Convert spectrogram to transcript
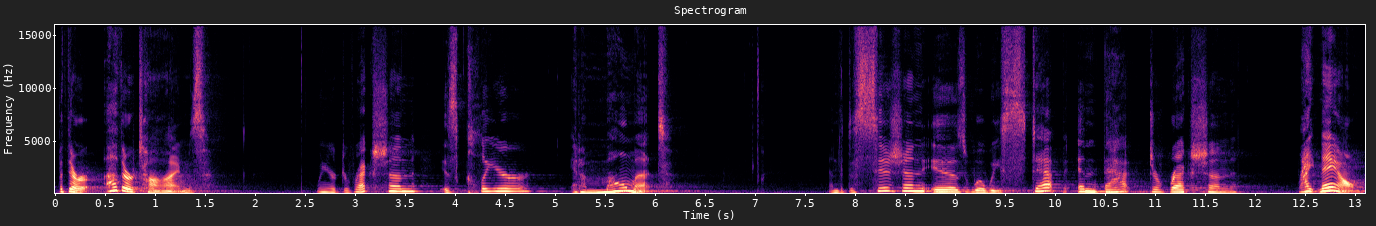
But there are other times when your direction is clear in a moment. And the decision is will we step in that direction right now?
